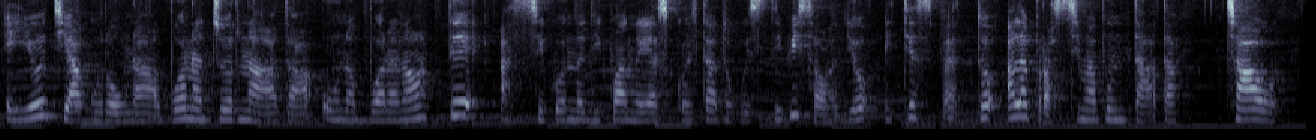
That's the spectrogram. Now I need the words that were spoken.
e io ti auguro una buona giornata o una buona notte a seconda di quando hai ascoltato questo episodio e ti aspetto alla prossima puntata. Ciao!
